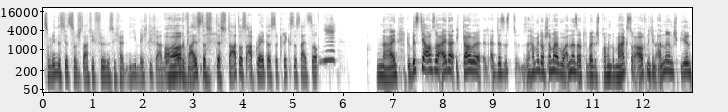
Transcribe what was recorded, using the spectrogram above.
zumindest jetzt zum Start, die fühlen sich halt nie mächtig an. Oh, du weißt, dass das Status-Upgrade, das du kriegst, ist halt so. Nein, du bist ja auch so einer, ich glaube, das ist, das haben wir doch schon mal woanders auch drüber gesprochen. Du magst doch auch nicht in anderen Spielen,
